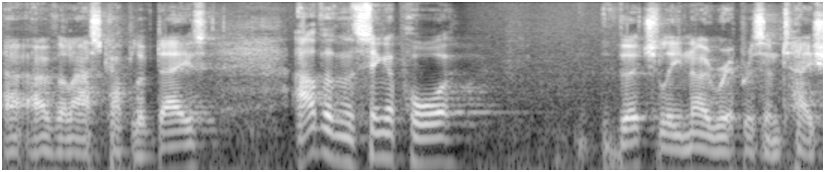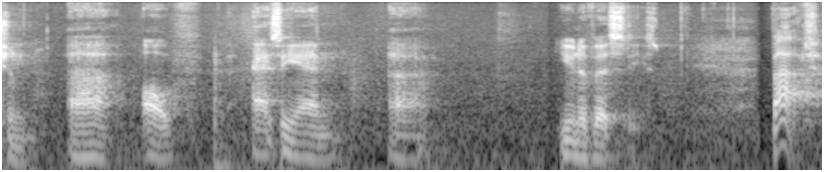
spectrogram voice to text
uh, over the last couple of days, other than Singapore, virtually no representation uh, of ASEAN uh, universities. But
